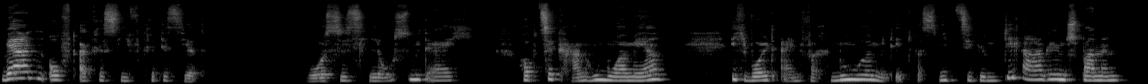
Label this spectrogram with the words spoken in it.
werden oft aggressiv kritisiert. Was ist los mit euch? Ihr keinen Humor mehr? Ich wollte einfach nur mit etwas Witzigem die Lage entspannen.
